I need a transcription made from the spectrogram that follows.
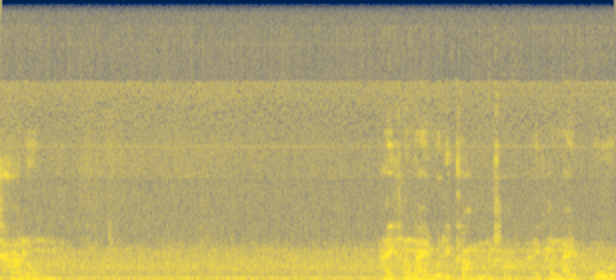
ช้าลง ให้ข้างในบริกรรมนะคะ ให้ข้างในพูด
